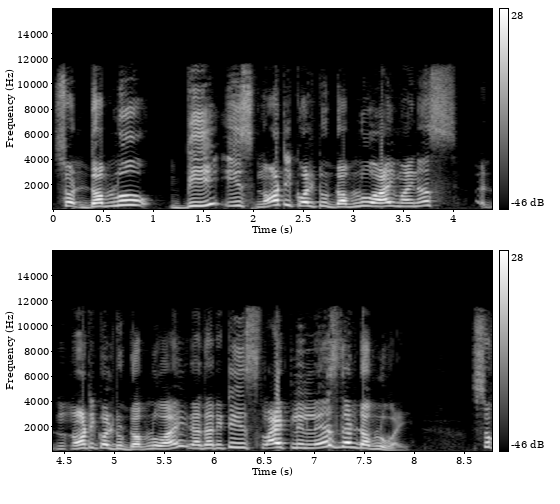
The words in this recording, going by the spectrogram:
So, W b is not equal to W i minus not equal to W i rather it is slightly less than W i. So,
